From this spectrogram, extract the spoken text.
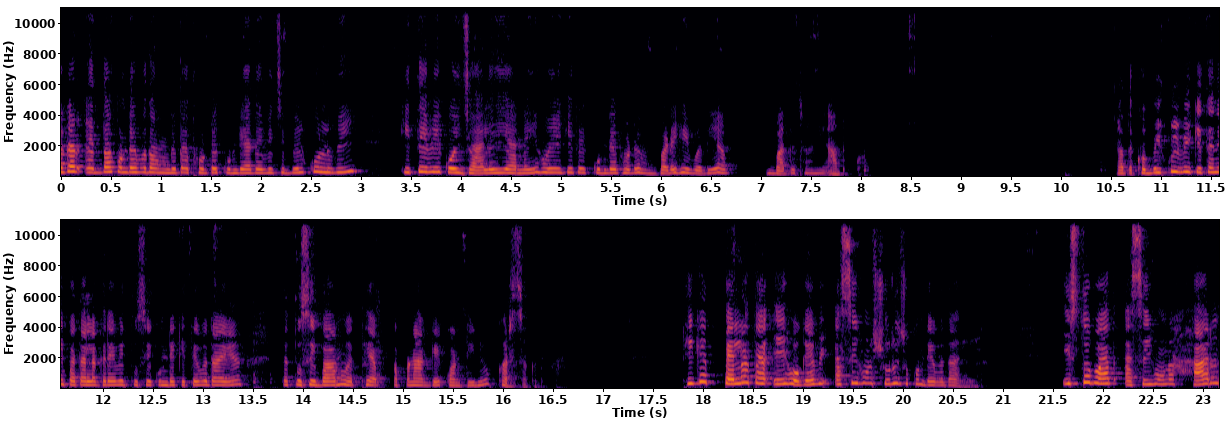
ਅਗਰ ਐਦਾਂ ਕੁੰਡੇ ਵਧਾਉਂਗੇ ਤਾਂ ਤੁਹਾਡੇ ਕੁੰਡਿਆਂ ਦੇ ਵਿੱਚ ਬਿਲਕੁਲ ਵੀ ਕਿਤੇ ਵੀ ਕੋਈ ਜਾਲੀ ਜਾਂ ਨਹੀਂ ਹੋਏਗੀ ਤੇ ਕੁੰਡੇ ਤੁਹਾਡੇ ਬੜੇ ਹੀ ਵਧੀਆ ਵੱਧ ਜਾਣੇ। ਆ ਦੇਖੋ। ਆ ਦੇਖੋ, ਬਿਲਕੁਲ ਵੀ ਕਿਤੇ ਨਹੀਂ ਪਤਾ ਲੱਗ ਰਿਹਾ ਵੀ ਤੁਸੀਂ ਕੁੰਡੇ ਕਿਤੇ ਵਧਾਏ ਆ, ਤਾਂ ਤੁਸੀਂ ਬਾਹਰ ਨੂੰ ਇੱਥੇ ਆਪਣਾ ਅੱਗੇ ਕੰਟੀਨਿਊ ਕਰ ਸਕਦੇ ਹੋ। ਠੀਕ ਹੈ, ਪਹਿਲਾਂ ਤਾਂ ਇਹ ਹੋ ਗਿਆ ਵੀ ਅਸੀਂ ਹੁਣ ਸ਼ੁਰੂ ਚ ਕੁੰਡੇ ਵਧਾ ਲਏ ਇਸ ਤੋਂ ਬਾਅਦ ਅਸੀਂ ਹੁਣ ਹਰ,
